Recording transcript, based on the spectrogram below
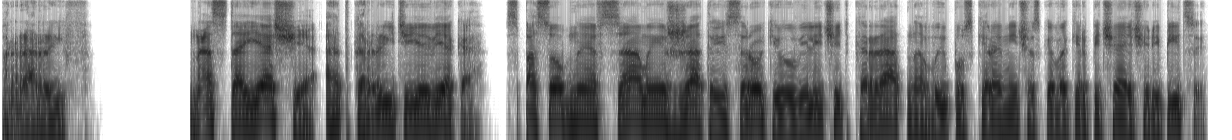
прорыв. Настоящее открытие века, способное в самые сжатые сроки увеличить кратно выпуск керамического кирпича и черепицы,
